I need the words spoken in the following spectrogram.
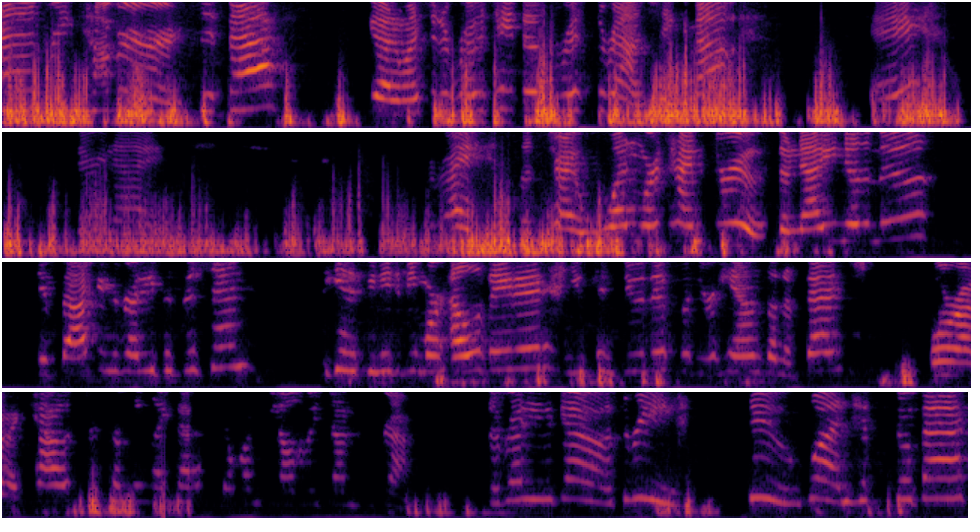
And recover. Sit back. Good. I want you to rotate those wrists around. Shake them out. Okay. Very nice. All right. Let's try one more time through. So now you know the move. Back in the ready position. Again, if you need to be more elevated, you can do this with your hands on a bench or on a couch or something like that Don't want to be all the way down to the ground. So ready to go. Three, two, one. Hips go back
